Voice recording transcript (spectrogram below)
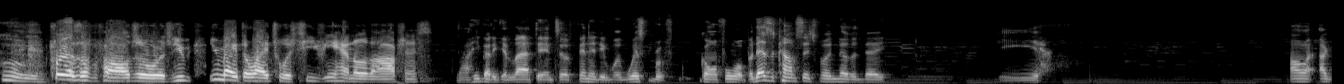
Prayers for Paul George. You you made the right choice, Chief. You had no other options. Nah, he better get laughed at into affinity with Westbrook going forward. But that's a conversation for another day. Yeah. All right, I,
